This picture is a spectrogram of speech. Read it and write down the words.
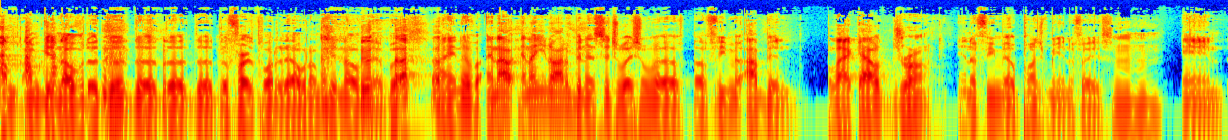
I'm I'm getting over the the, the the the the first part of that one. I'm getting over that, but I ain't never. And I and I, you know, I've been in a situation where a, a female. I've been blackout drunk, and a female punched me in the face, mm-hmm. and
